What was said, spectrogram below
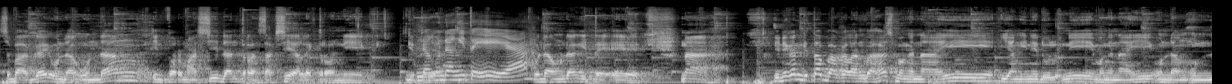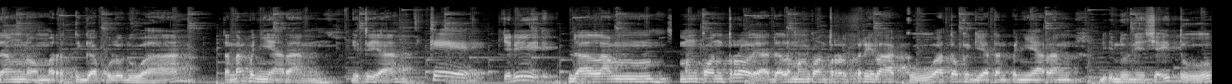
sebagai Undang-Undang Informasi dan Transaksi Elektronik. Gitu ya. Undang-Undang ITE ya. Undang-Undang ITE. Nah, ini kan kita bakalan bahas mengenai yang ini dulu nih, mengenai Undang-Undang Nomor 32 tentang penyiaran, gitu ya. Oke. Jadi dalam mengkontrol ya, dalam mengkontrol perilaku atau kegiatan penyiaran di Indonesia itu,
